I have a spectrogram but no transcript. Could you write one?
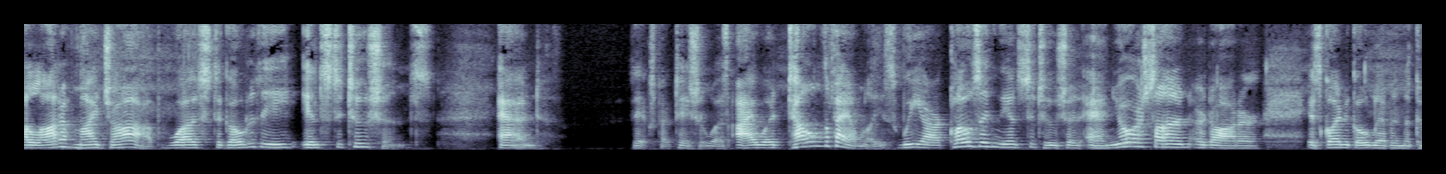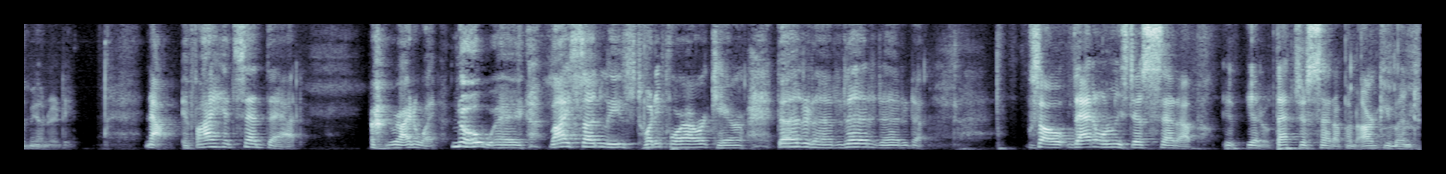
A lot of my job was to go to the institutions and the expectation was I would tell the families we are closing the institution and your son or daughter is going to go live in the community. Now, if I had said that right away, no way, my son needs 24 hour care, da da da da da da da. So that only just set up, you know, that just set up an argument,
